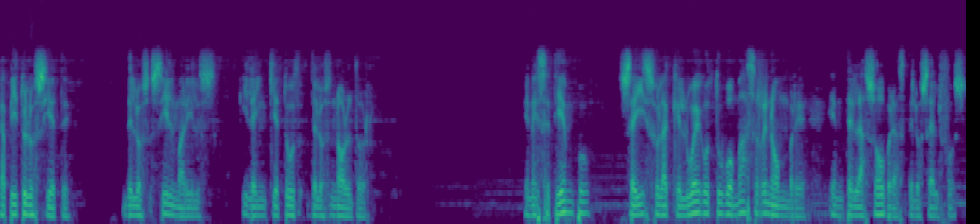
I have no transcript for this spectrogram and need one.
Capítulo 7 de los Silmarils y la inquietud de los Noldor. En ese tiempo se hizo la que luego tuvo más renombre entre las obras de los elfos,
